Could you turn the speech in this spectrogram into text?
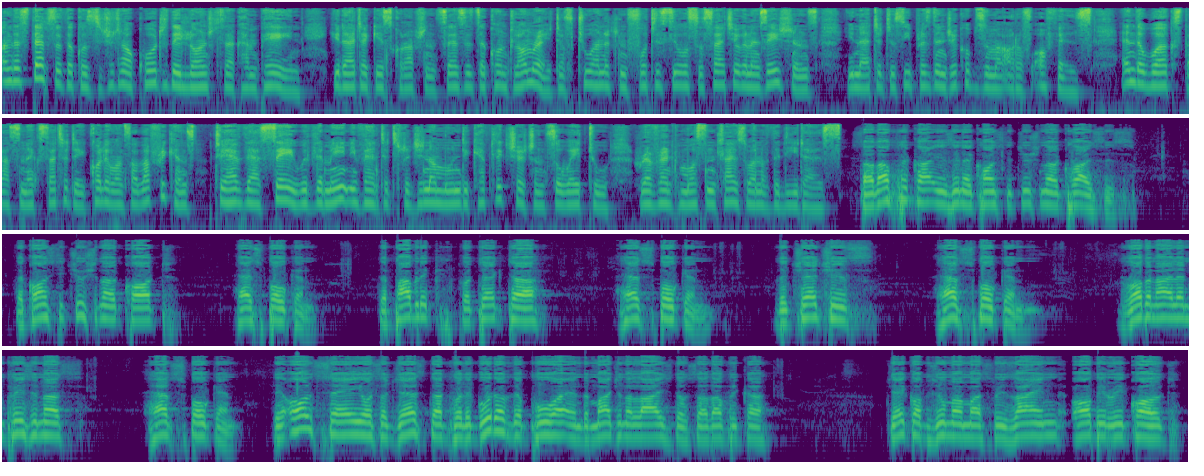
On the steps of the Constitutional Court, they launched their campaign. Unite Against Corruption says it's a conglomerate of 240 civil society organizations united to see President Jacob Zuma out of office. And the work starts next Saturday, calling on South Africans to have their say with the main event at Regina Mundi Catholic Church in Soweto. Reverend Mosentla is one of the leaders. South Africa is in a constitutional crisis. The Constitutional Court has spoken. The public protector has spoken. The churches have spoken. Robben Island prisoners have spoken. They all say or suggest that for the good of the poor and the marginalized of South Africa, Jacob Zuma must resign or be recalled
